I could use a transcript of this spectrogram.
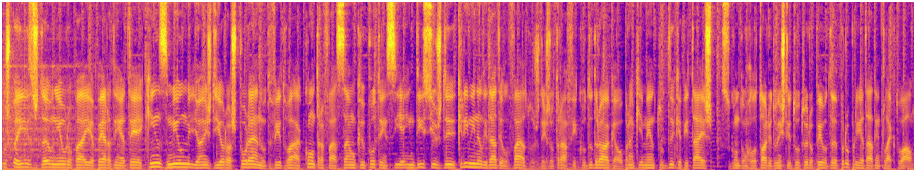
Os países da União Europeia perdem até 15 mil milhões de euros por ano devido à contrafação que potencia indícios de criminalidade elevados, desde o tráfico de droga ao branqueamento de capitais, segundo um relatório do Instituto Europeu de Propriedade Intelectual.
